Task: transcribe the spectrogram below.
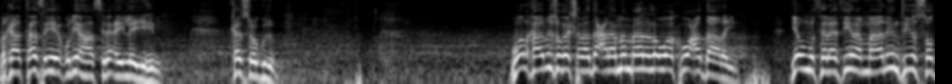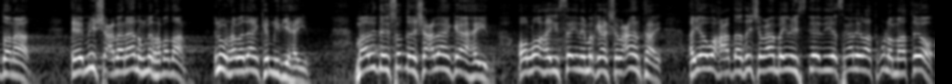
Markaa taas ayay qolyahaasina ay leeyihiin. Ka soo gudub walkhaamisu ka shanaada calaa man baana low waa kuu caddaaday yowmu alaaiina maalintii soddonaad ee min shacbaan anhu min ramadaan inuu ramadaan ka mid yahay maalintay soddon shacbaanka ahayd oo loo haysta inay markaa shabcaan tahay ayaa waxaa caddaatay shabcaanba inay sideed iyo sagaal iyo labaatan ku dhammaatayoo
